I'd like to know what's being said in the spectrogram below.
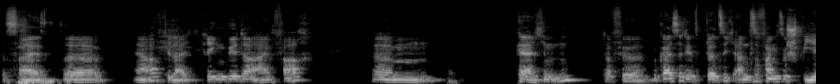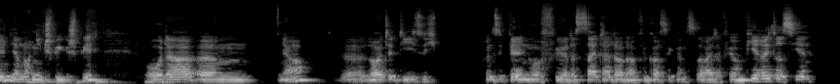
Das heißt, äh, ja, vielleicht kriegen wir da einfach ähm, Pärchen dafür begeistert, jetzt plötzlich anzufangen zu spielen. Die haben noch nie ein Spiel gespielt. Oder ähm, ja, äh, Leute, die sich prinzipiell nur für das Zeitalter oder für Gothic und so weiter, für Vampire interessieren,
